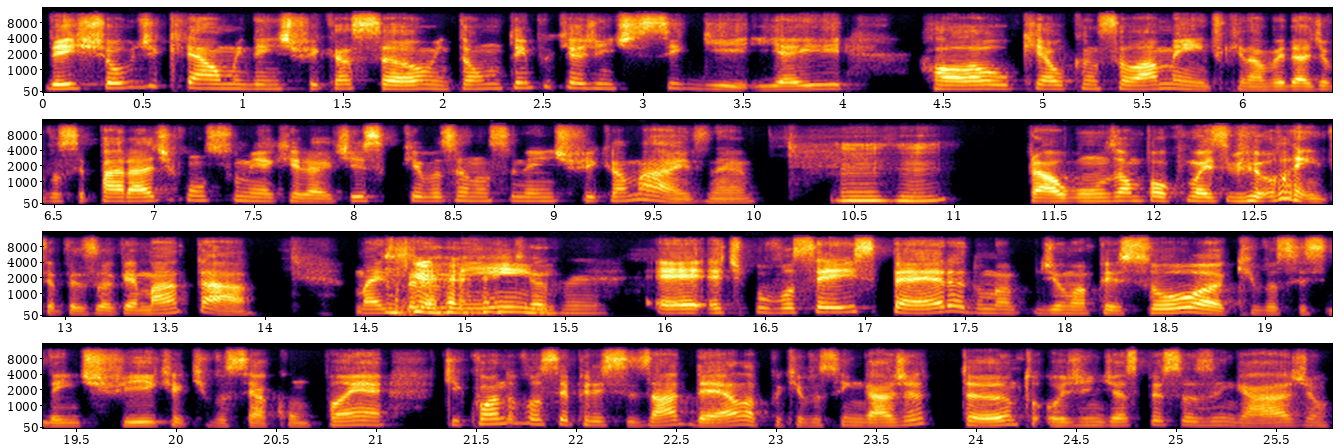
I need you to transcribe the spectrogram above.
deixou de criar uma identificação, então não tem por que a gente seguir. E aí rola o que é o cancelamento, que na verdade é você parar de consumir aquele artista porque você não se identifica mais, né? Uhum. Para alguns é um pouco mais violento, a pessoa quer matar. Mas para mim, é, é, tipo, você espera de uma, de uma pessoa que você se identifica, que você acompanha, que quando você precisar dela, porque você engaja tanto, hoje em dia as pessoas engajam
